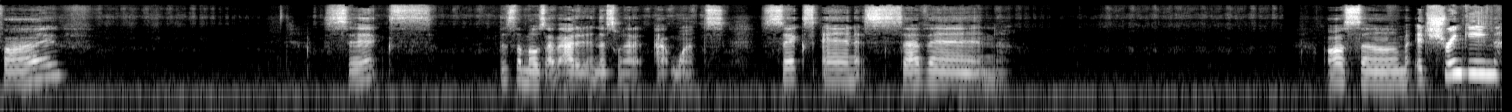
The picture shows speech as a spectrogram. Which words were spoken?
five, six. This is the most I've added in this one at, at once. Six and seven. Awesome. It's shrinking.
